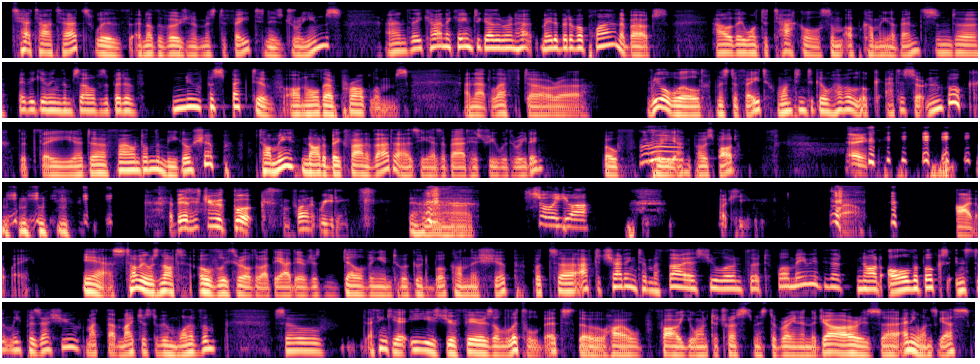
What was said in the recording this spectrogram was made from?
tete-a-tete with another version of Mr. Fate in his dreams, and they kind of came together and ha- made a bit of a plan about how they want to tackle some upcoming events and uh, maybe giving themselves a bit of new perspective on all their problems. And that left our uh, real world Mr. Fate wanting to go have a look at a certain book that they had uh, found on the Mi-Go ship. Tommy, not a big fan of that, as he has a bad history with reading, both pre and post pod. Hey, a bit of history with books. I'm fine at reading. uh, sure you are. Fuck you. well, either way. Yes, Tommy was not overly thrilled about the idea of just delving into a good book on this ship, but uh, after chatting to Matthias, you learned that, well, maybe that not all the books instantly possess you. Might, that might just have been one of them. So I think you eased your fears a little bit, though how far you want to trust Mr. Brain in the Jar is uh, anyone's guess.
